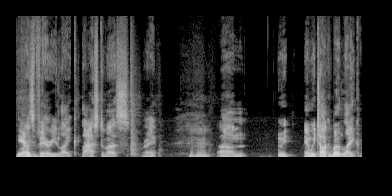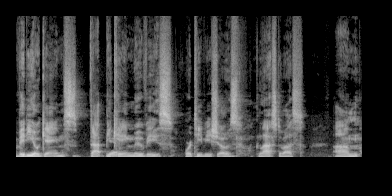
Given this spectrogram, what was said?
Yeah. That was very like Last of Us, right? Mhm. Um, we, and we talk about like video games that Yeah. became movies or TV shows, like Last of Us. Um,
